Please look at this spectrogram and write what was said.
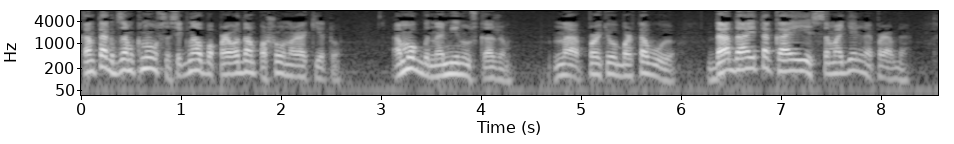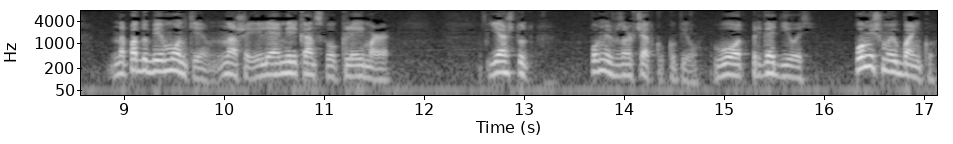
Контакт замкнулся, сигнал по проводам пошел на ракету. А мог бы на мину, скажем, на противобортовую. Да-да, и такая есть, самодельная, правда. Наподобие Монки нашей или американского клеймора. Я ж тут, помнишь, взрывчатку купил? Вот, пригодилась. Помнишь мою баньку?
